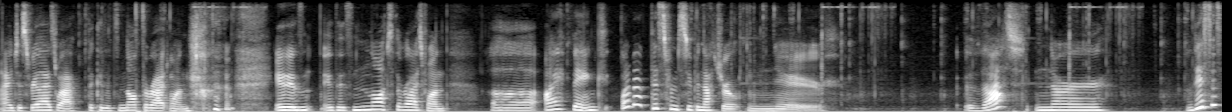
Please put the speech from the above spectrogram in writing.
I just realized why. Because it's not the right one. it is. It is not the right one. Uh, I think. What about this from Supernatural? No. That? No. This is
